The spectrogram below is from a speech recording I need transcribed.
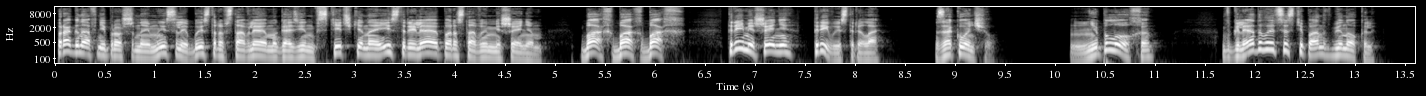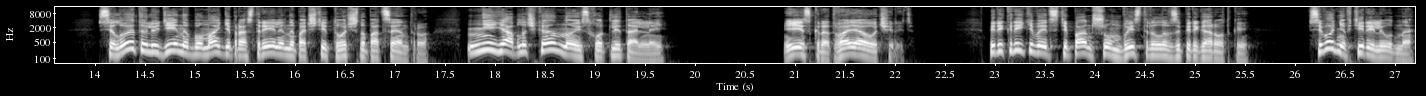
Прогнав непрошенные мысли, быстро вставляю магазин в Стечкина и стреляю по ростовым мишеням. Бах, бах, бах! Три мишени, три выстрела. Закончил. Неплохо. Вглядывается Степан в бинокль. Силуэты людей на бумаге прострелены почти точно по центру. Не яблочко, но исход летальный. «Искра, твоя очередь!» Перекрикивает Степан шум выстрелов за перегородкой. Сегодня в тире людно.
